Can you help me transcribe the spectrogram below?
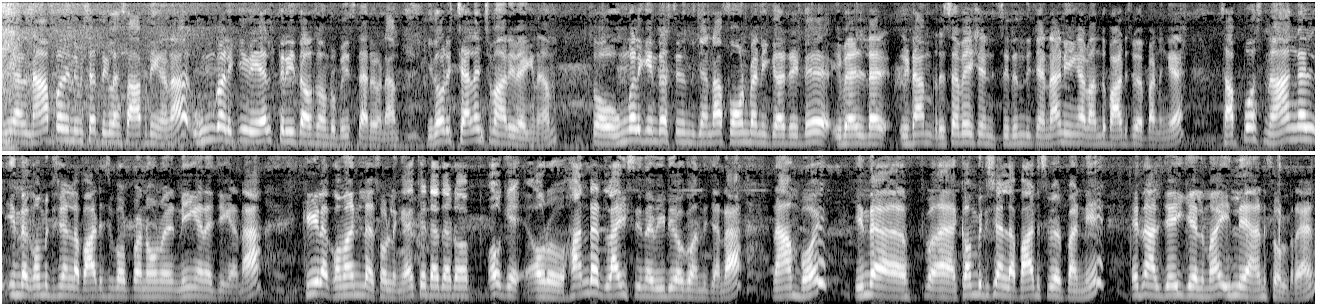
நீங்கள் நாற்பது நிமிஷத்துக்குள்ள சாப்பிட்டீங்கன்னா உங்களுக்கு வேல் த்ரீ தௌசண்ட் ருபீஸ் தருவேன் இது ஒரு சேலஞ்ச் மாதிரி வைக்கணும் ஸோ உங்களுக்கு இன்ட்ரெஸ்ட் இருந்துச்சுன்னா ஃபோன் பண்ணி கேட்டுட்டு இவள்ட இடம் ரிசர்வேஷன்ஸ் இருந்துச்சுன்னா நீங்கள் வந்து பார்ட்டிசிபேட் பண்ணுங்கள் சப்போஸ் நாங்கள் இந்த காம்படிஷனில் பார்ட்டிசிபேட் பண்ணணும்னு நீங்கள் நினச்சிங்கன்னா கீழே கொமெண்டில் சொல்லுங்கள் கிட்டத்தட்ட ஓகே ஒரு ஹண்ட்ரட் லைக்ஸ் இந்த வீடியோவுக்கு வந்துச்சேன்னா நான் போய் இந்த காம்படிஷனில் பார்ட்டிசிபேட் பண்ணி என்னால் ஜெயிக்கலுமா இல்லையான்னு சொல்கிறேன்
